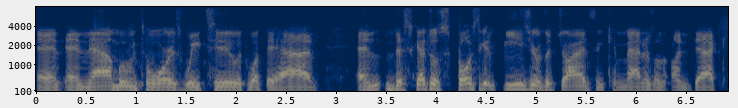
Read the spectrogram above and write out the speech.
and and now moving towards week two with what they have, and the schedule is supposed to get easier with the Giants and Commanders on, on deck.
